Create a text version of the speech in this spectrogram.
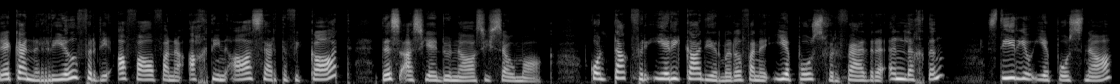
Jy kan reël vir die afhaal van 'n 18A sertifikaat, dis as jy 'n donasie sou maak. Kontak vir Erika deur middel van 'n e-pos vir verdere inligting. Stuur jou e-pos na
